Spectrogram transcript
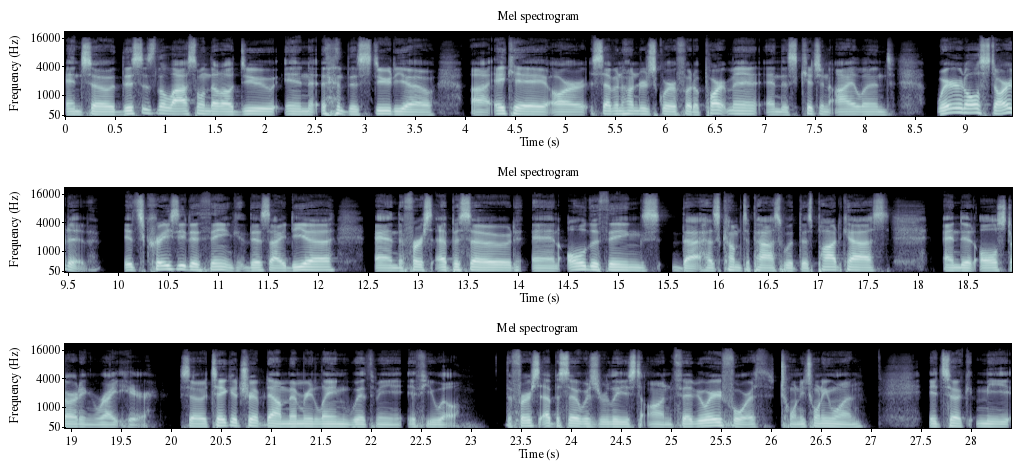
And so this is the last one that I'll do in the studio, uh, AKA our 700 square foot apartment and this kitchen island where it all started it's crazy to think this idea and the first episode and all the things that has come to pass with this podcast and it all starting right here. So take a trip down memory lane with me, if you will. The first episode was released on February 4th, 2021. It took me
